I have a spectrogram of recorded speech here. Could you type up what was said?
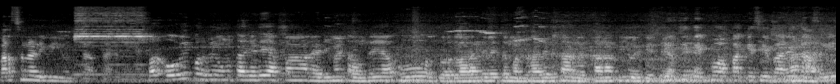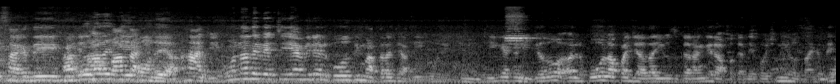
ਪਰਸਨਲੀ ਵੀ ਯੂਜ਼ ਕਰ ਸਕਦੇ ਹਾਂ। ਪਰ ਉਹ ਵੀ ਪਰਫਿਊਮ ਤਾਂ ਜਿਹੜੇ ਆਪਾਂ ਰੈਡੀਮੇਡ ਆਉਂਦੇ ਆ ਉਹ ਗੁਰਦੁਆਰਿਆਂ ਦੇ ਵਿੱਚ ਮੰਦਿਰਾਂ ਦੇ ਵਿੱਚ ਧਾਰਮਿਕ ਸਥਾਨਾਂ ਤੇ ਯੂਜ਼ ਕੀਤੇ ਜੀ ਦੇਖੋ ਆਪਾਂ ਕਿਸੇ ਬਾਰੇ ਦੱਸ ਨਹੀਂ ਸਕਦੇ ਆਪਾਂ ਪਾਉਂਦੇ ਆ? ਹਾਂਜੀ ਉਹਨਾਂ ਦੇ ਵਿੱਚ ਇਹ ਆ ਵੀਰੇ ਅਲਕੋਹਲ ਦੀ ਮਾਤਰਾ ਜ਼ਿਆਦਾ ਹੋ ਰਹੀ ਹੈ। ਠੀਕ ਹੈ ਕਿ ਨਹੀਂ? ਜਦੋਂ ਅਲਕੋਹਲ ਆਪਾਂ ਜ਼ਿਆਦਾ ਯੂਜ਼ ਕਰਾਂਗੇ ਰੱਬ ਕਦੇ ਖੁਸ਼ ਨਹੀਂ ਹੋ ਸਕਦੇ।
